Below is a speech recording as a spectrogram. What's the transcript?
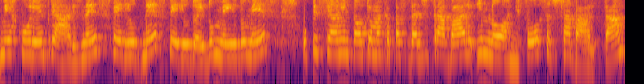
Mercúrio entre Ares. Nesse período, nesse período aí do meio do mês, o pisciano então tem uma capacidade de trabalho enorme, força de trabalho, tá?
